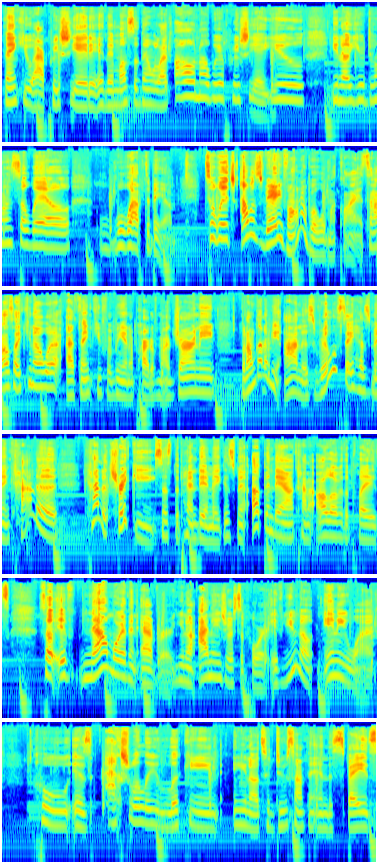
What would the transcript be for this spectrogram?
Thank you, I appreciate it. And then most of them were like, oh no, we appreciate you. You know, you're doing so well. Wop the bam. To which I was very vulnerable with my clients. And I was like, you know what? I thank you for being a part of my journey. But I'm gonna be honest, real estate has been kind of kind of tricky since the pandemic. It's been up and down, kind of all over the place. So if now more than ever, you know, I need your support. If you know anyone who is actually looking, you know, to do something in the space.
